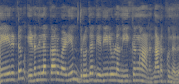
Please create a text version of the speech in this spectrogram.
നേരിട്ടും ഇടനിലക്കാർ വഴിയും ദ്രുതഗതിയിലുള്ള നീക്കങ്ങളാണ് നടക്കുന്നത്.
